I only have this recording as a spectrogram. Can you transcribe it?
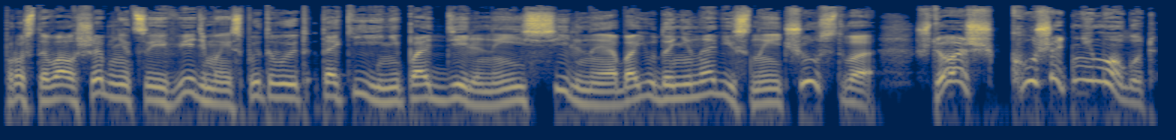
Просто волшебница и ведьма испытывают такие неподдельные и сильные обоюдоненавистные чувства, что аж кушать не могут.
